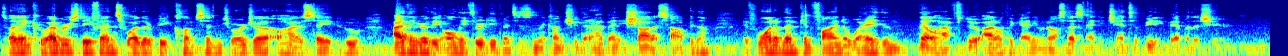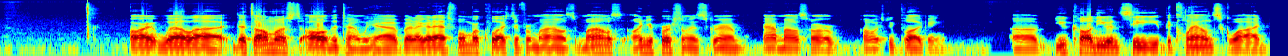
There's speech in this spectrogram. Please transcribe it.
So I think whoever's defense, whether it be Clemson, Georgia, Ohio State, who I think are the only three defenses in the country that have any shot at stopping them, if one of them can find a way, then they'll have to do it. I don't think anyone else has any chance of beating Bama this year. All right, well, uh, that's almost all the time we have, but I got to ask one more question for Miles. Miles, on your personal Instagram, at Miles Harb, always be plugging. Um, you called UNC the Clown Squad.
